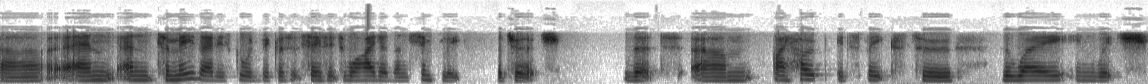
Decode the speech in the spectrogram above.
Uh, and, and to me, that is good because it says it's wider than simply the church. That um, I hope it speaks to the way in which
